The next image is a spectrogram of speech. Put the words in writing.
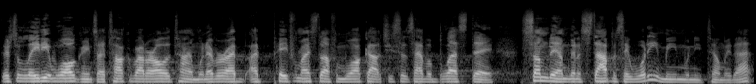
there's a lady at Walgreens, I talk about her all the time. Whenever I, I pay for my stuff and walk out, she says, Have a blessed day. Someday I'm going to stop and say, What do you mean when you tell me that?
